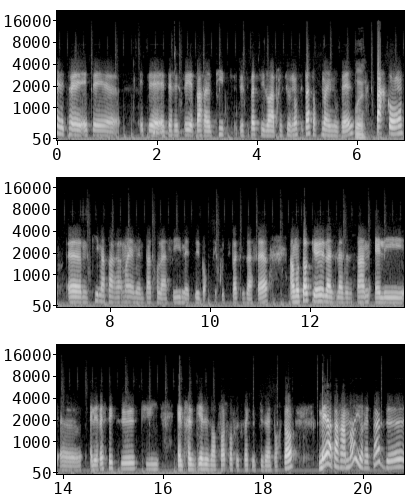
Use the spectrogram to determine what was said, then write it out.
étaient, étaient, euh, étaient intéressés par Pete. Je sais pas s'ils l'ont apprécié ou non. C'est pas sorti dans les nouvelles. Par contre, Kim apparemment elle même pas trop la fille, mais tu sais, bon, écoute, c'est pas ses affaires. En autant que la, la jeune femme, elle est, elle est respectueuse, puis elle traite bien les enfants. Je pense que c'est ça qui est le plus important. Mais apparemment, il n'y aurait pas de,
